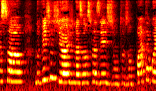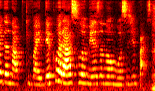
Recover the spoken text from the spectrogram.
pessoal! No vídeo de hoje nós vamos fazer juntos um porta-guardanapo que vai decorar a sua mesa no almoço de Páscoa.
